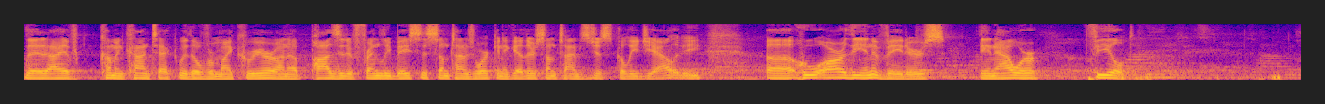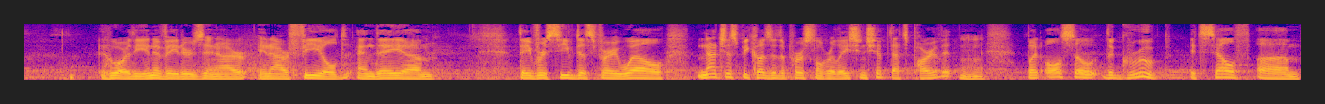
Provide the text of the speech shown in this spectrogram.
that I have come in contact with over my career on a positive, friendly basis. Sometimes working together, sometimes just collegiality, uh, who are the innovators in our field who are the innovators in our in our field, and they. Um, they've received us very well, not just because of the personal relationship, that's part of it, mm-hmm. but also the group itself um,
